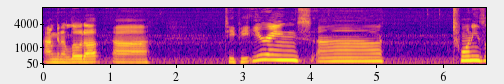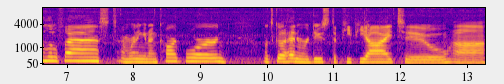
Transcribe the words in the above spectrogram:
I'm gonna load up uh, TP earrings. Uh, 20 is a little fast. I'm running it on cardboard. Let's go ahead and reduce the PPI to uh,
